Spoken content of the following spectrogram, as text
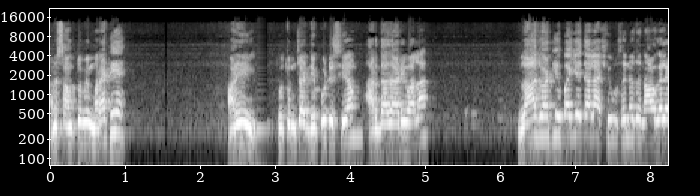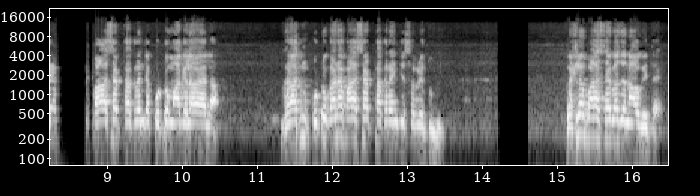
आणि सांगतो मी मराठी आहे. आणि तो तुमचा डेप्युटी सीएम अर्धा दाढीवाला लाज वाटली पाहिजे त्याला शिवसेनेचं नाव गेल्याने बाळासाहेब ठाकरेंचा फोटो मागे लावायला. घरातून फोटो काढा बाळासाहेब ठाकरेंचे सगळे तुम्ही. कसलं बाळासाहेबाचं नाव घेत आहे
